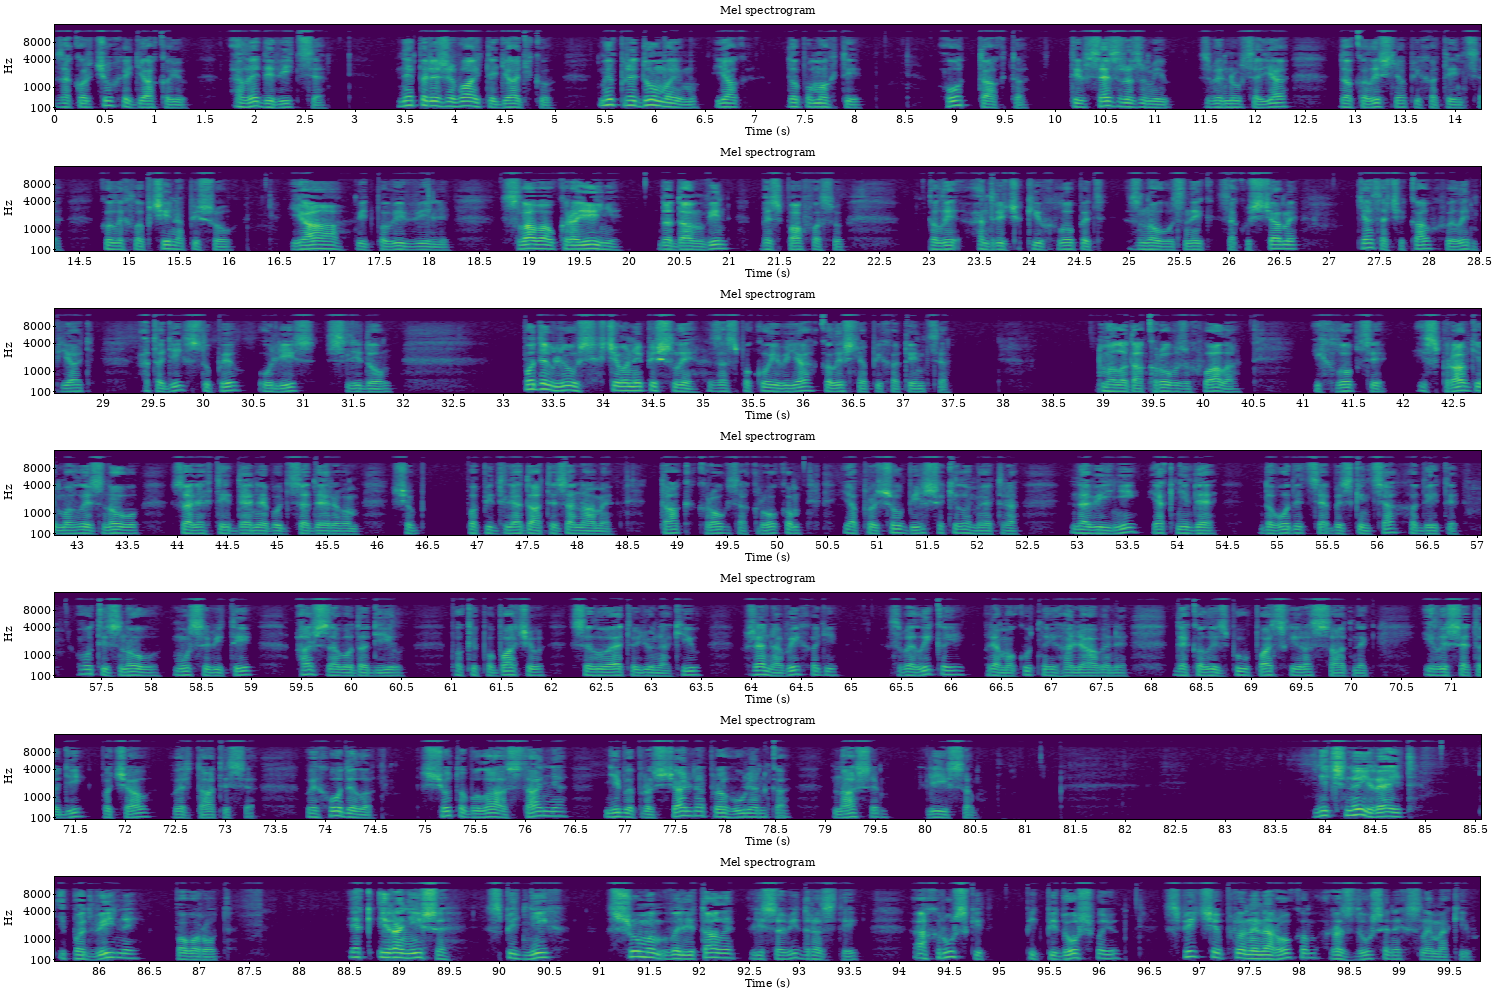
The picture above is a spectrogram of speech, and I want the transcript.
За корчохи дякую, але дивіться. Не переживайте, дядьку, ми придумаємо, як допомогти. От так то. Ти все зрозумів, звернувся я до колишнього піхотинця, коли хлопчина пішов. Я, відповів Віллі. Слава Україні, додав він без пафосу. Коли Андрійчуків хлопець знову зник за кущами, я зачекав хвилин п'ять, а тоді вступив у ліс слідом. Подивлюсь, чи вони пішли, заспокоїв я колишнього піхотинця. Молода кров зухвала, і хлопці і справді могли знову залягти де-небудь за деревом, щоб попідглядати за нами. Так, крок за кроком, я пройшов більше кілометра. На війні, як ніде, доводиться без кінця ходити. От і знову мусив іти аж за вододіл, поки побачив силуету юнаків вже на виході з великої прямокутної галявини, де колись був панський розсадник, і лише тоді почав вертатися. Виходило, що то була остання, ніби прощальна прогулянка нашим лісом. Нічний рейд і подвійний поворот. Як і раніше, з-під ніг з шумом вилітали лісові дразди, а хрускіт під підошвою свідчив про ненароком роздушених слимаків.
